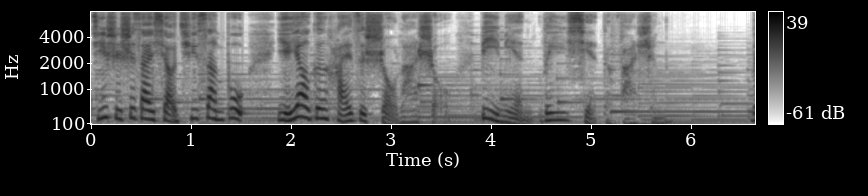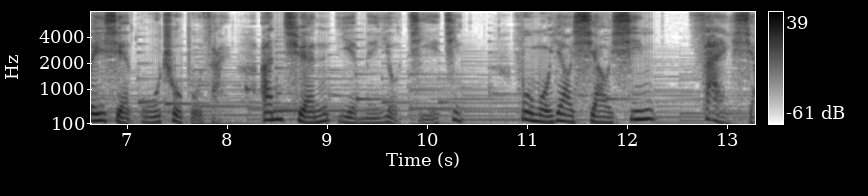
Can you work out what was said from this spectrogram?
即使是在小区散步，也要跟孩子手拉手，避免危险的发生。危险无处不在，安全也没有捷径，父母要小心再小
